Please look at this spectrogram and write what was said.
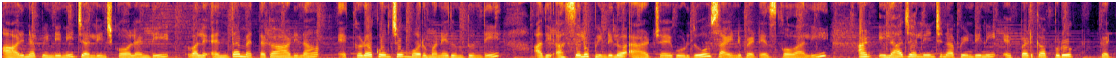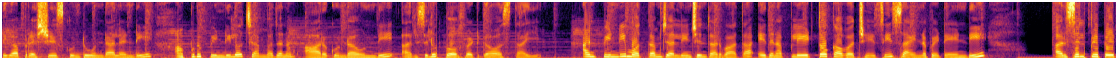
ఆడిన పిండిని జల్లించుకోవాలండి. వాళ్ళు ఎంత మెత్తగా ఆడినా ఎక్కడో కొంచెం మొరుము అనేది ఉంటుంది. అది అస్సలు పిండిలో యాడ్ చేయకూడదు. సైడ్ని పెట్టేసుకోవాలి. అండ్ ఇలా జల్లించిన పిండిని ఎప్పటికప్పుడు గట్టిగా ప్రెస్ చేసుకుంటూ ఉండాలండి. అప్పుడు పిండిలో చెమ్మదనం ఆరకుండా ఉండి అరిసెలు పర్ఫెక్ట్గా వస్తాయి. అండ్ పిండి మొత్తం జల్లించిన తర్వాత ఏదైనా ప్లేట్తో కవర్ చేసి సైడ్న పెట్టేయండి. అరిసెలు ప్రిపేర్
